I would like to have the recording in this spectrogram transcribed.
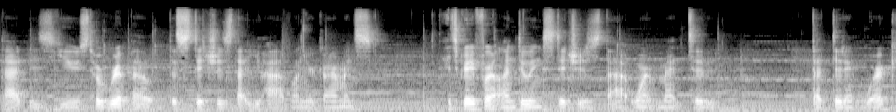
that is used to rip out the stitches that you have on your garments. It's great for undoing stitches that weren't meant to, that didn't work.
